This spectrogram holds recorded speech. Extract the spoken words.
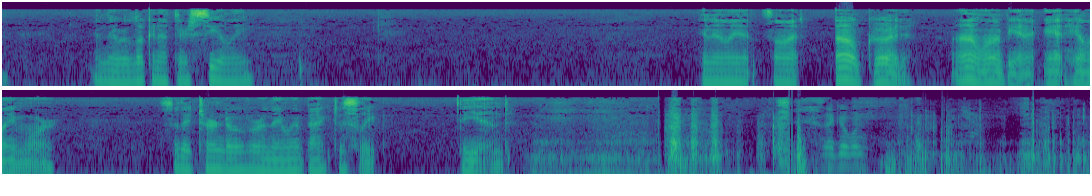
and they were looking at their ceiling. And Elliot thought, oh, good. I don't want to be in an ant hill anymore. So they turned over and they went back to sleep. The end. Is that a good one? Yeah.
